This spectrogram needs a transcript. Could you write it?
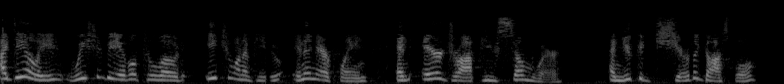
Ideally, we should be able to load each one of you in an airplane and airdrop you somewhere and you could share the gospel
